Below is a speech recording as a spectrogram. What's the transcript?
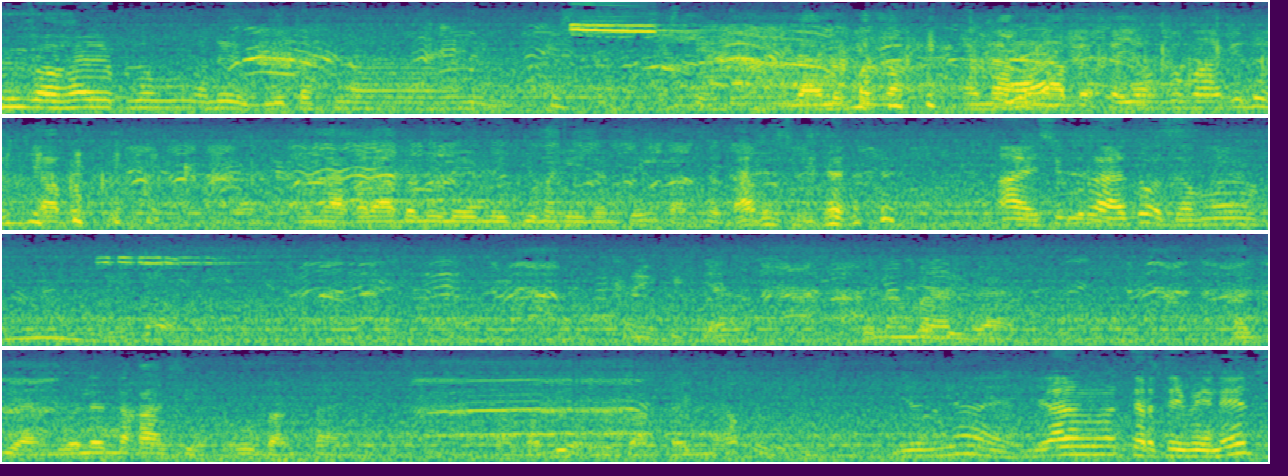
Ang kahayap ng ano eh, butas na ano eh. Lalo pag ang nakalaban. Kayo ang gumagano dyan. Tapos, ang nakalaban nila yung medyo mahinang team, tapos natalo sila. Ay, sigurado. Yun. Free kick yan. Yun ang mabigat. Pag yan, wala na kasi, ubang time. Pagabi, ubang time na ako. Yun nga eh. Yung 30 minutes,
